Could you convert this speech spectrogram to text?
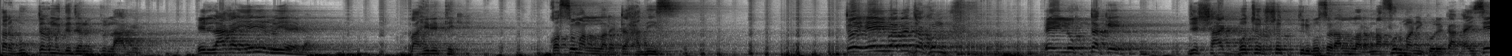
তার বুকটার মধ্যে যেন একটু লাগে। এই লাগাইয়াই লইয়া এরা বাহিরে থেকে। কসম আল্লাহর এটা হাদিস। তো এইভাবে যখন এই লোকটাকে যে ষাট বছর, সত্তর বছর আল্লাহর নাফরমানি করে কাটাইছে,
